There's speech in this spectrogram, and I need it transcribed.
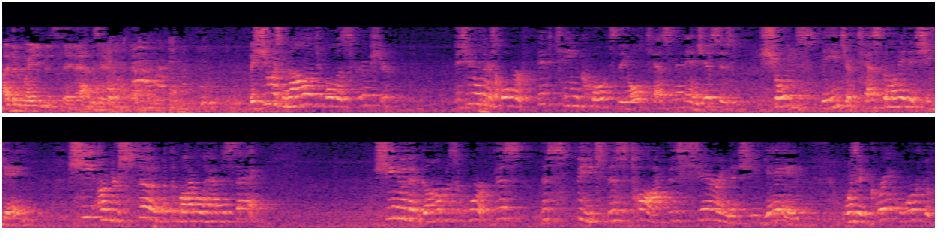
I've been waiting to say that too. But she was knowledgeable of Scripture. Did you know there's over 15 quotes of the Old Testament in just this short speech of testimony that she gave? She understood what the Bible had to say. She knew that God was at work. This, this speech, this talk, this sharing that she gave was a great work of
